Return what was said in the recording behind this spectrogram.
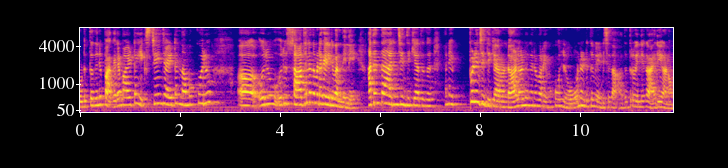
കൊടുത്തതിന് പകരമായിട്ട് എക്സ്ചേഞ്ച് ആയിട്ട് നമുക്കൊരു ഒരു ഒരു സാധനം നമ്മുടെ കയ്യിൽ വന്നില്ലേ? അതെന്താ ആരും ചിന്തിക്കാത്തത്? ഞാൻ എപ്പോഴും ചിന്തിക്കാറുണ്ട്. ആളുകൾ ഇങ്ങനെ പറയും ഓ ലോൺ എടുത്ത് മേടിച്ചതാ. അതത്ര വലിയ കാര്യമാണോ?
